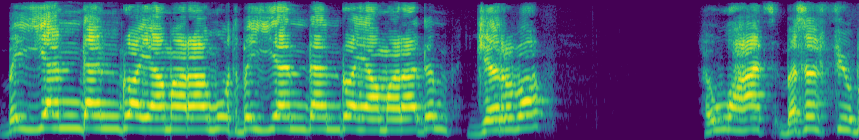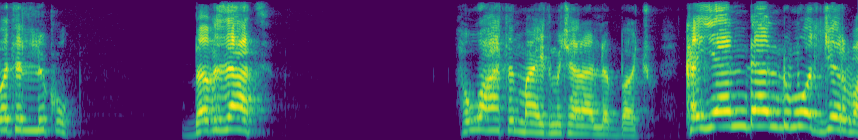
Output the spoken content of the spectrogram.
በእያንዳንዷ የአማራ ሞት በእያንዳንዷ የአማራ ደም ጀርባ ህወሓት በሰፊው በትልቁ በብዛት ህወሓትን ማየት መቻል አለባችሁ። ከእያንዳንዱ ሞት ጀርባ፣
